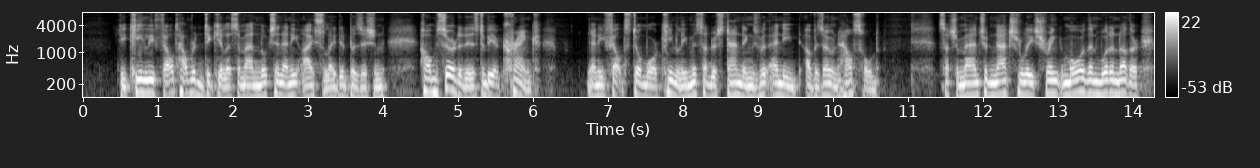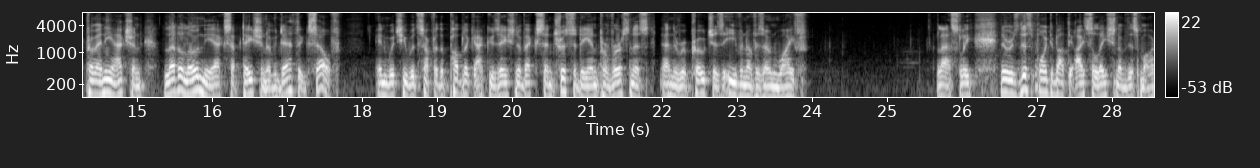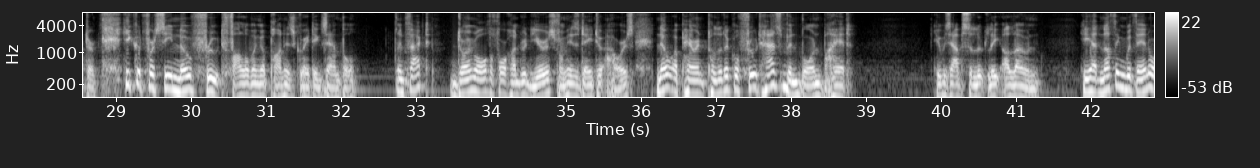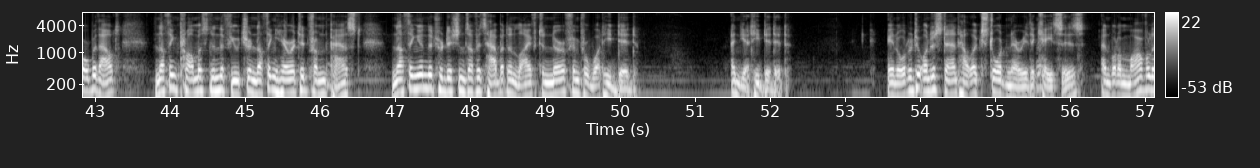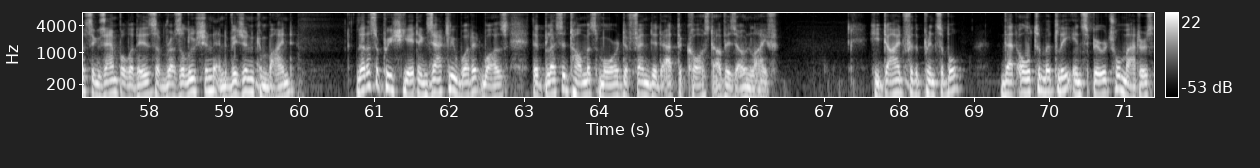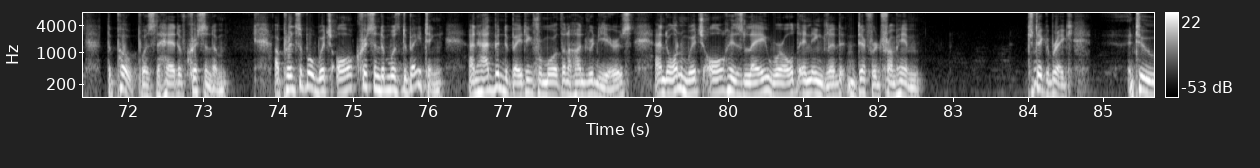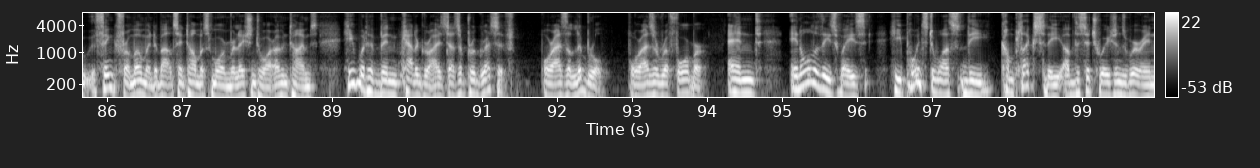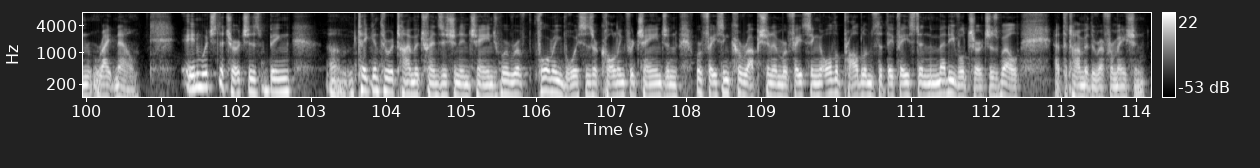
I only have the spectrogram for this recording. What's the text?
He keenly felt how ridiculous a man looks in any isolated position, how absurd it is to be a crank and he felt still more keenly misunderstandings with any of his own household. Such a man should naturally shrink more than would another from any action, let alone the acceptation of death itself, in which he would suffer the public accusation of eccentricity and perverseness, and the reproaches even of his own wife. Lastly, there is this point about the isolation of this martyr. He could foresee no fruit following upon his great example. In fact, during all the 400 years from his day to ours, no apparent political fruit has been borne by it. He was absolutely alone. He had nothing within or without, nothing promised in the future, nothing inherited from the past, nothing in the traditions of his habit and life to nerve him for what he did. And yet he did it. In order to understand how extraordinary the case is, and what a marvelous example it is of resolution and vision combined, let us appreciate exactly what it was that Blessed Thomas More defended at the cost of his own life. He died for the principle that ultimately, in spiritual matters, the Pope was the head of Christendom, a principle which all Christendom was debating, and had been debating for more than a hundred years, and on which all his lay world in England differed from him to take a break, to think for a moment about St. Thomas More in relation to our own times, he would have been categorized as a progressive, or as a liberal, or as a reformer. And in all of these ways, he points to us the complexity of the situations we're in right now, in which the church is being um, taken through a time of transition and change where reforming voices are calling for change and we're facing corruption and we're facing all the problems that they faced in the medieval church as well at the time of the Reformation.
